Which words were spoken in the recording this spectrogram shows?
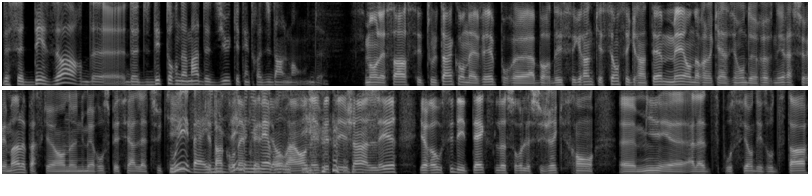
de ce désordre, de, du détournement de Dieu qui est introduit dans le monde. Simon Lessard, c'est tout le temps qu'on avait pour euh, aborder ces grandes questions, ces grands thèmes, mais on aura l'occasion de revenir assurément là, parce qu'on a un numéro spécial là-dessus qui, oui, ben, est, en cours d'impression. Ben, on invite les gens à le lire. Il y aura aussi des textes là, sur le sujet qui seront euh, mis euh, à la disposition des auditeurs.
